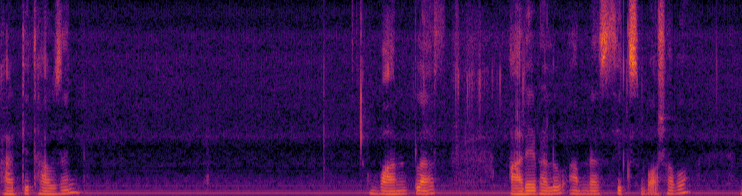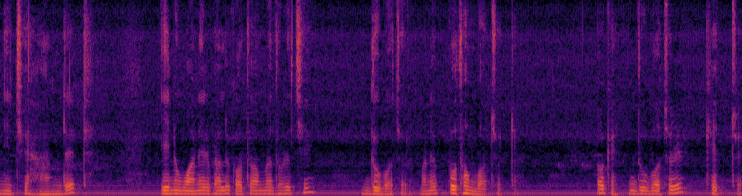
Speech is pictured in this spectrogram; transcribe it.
Thirty thousand one plus R এর ভ্যালু আমরা সিক্স বসাবো, নিচে হান্ড্রেড। এন ওয়ানের ভ্যালু কত আমরা ধরেছি? দু বছর মানে প্রথম বছরটা। ওকে, দু বছরের ক্ষেত্রে।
